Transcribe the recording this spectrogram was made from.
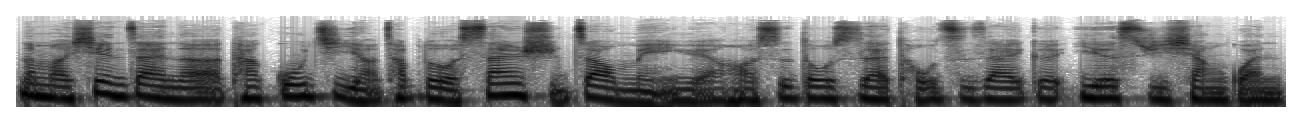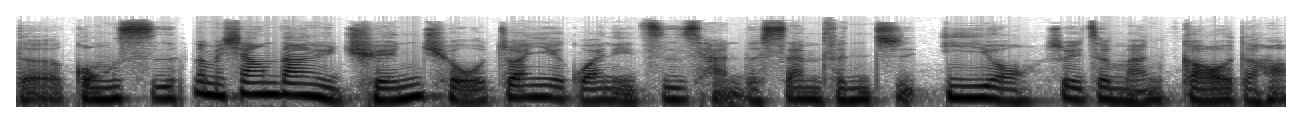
那么现在呢，他估计啊，差不多有三十兆美元哈，是都是在投资在一个 ESG 相关的公司。那么相当于全球专业。业管理资产的三分之一哦，所以这蛮高的哈。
